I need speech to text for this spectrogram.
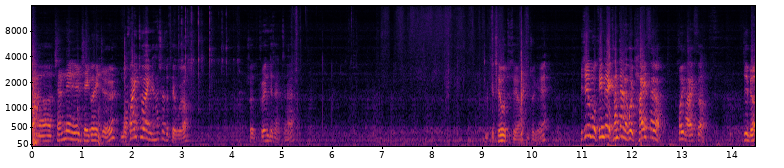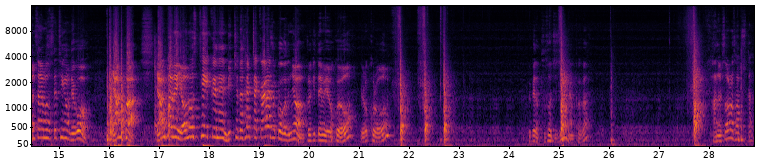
어, 잔내를 제거해줄 뭐 화이트 와인 하셔도 되고요. 저 브랜드 살짝. 이렇게 재워두세요 이쪽에 이제 뭐 굉장히 간단해. 거의 다 했어요. 거의 다 했어. 이제 면 삶아서 세팅하면 되고 양파. 양파는 연어 스테이크는 밑에다 살짝 깔아줄 거거든요. 그렇기 때문에 요렇게요. 요렇게로. 이렇게 다 부서지지? 양파가? 반을 썰어서 합시다.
